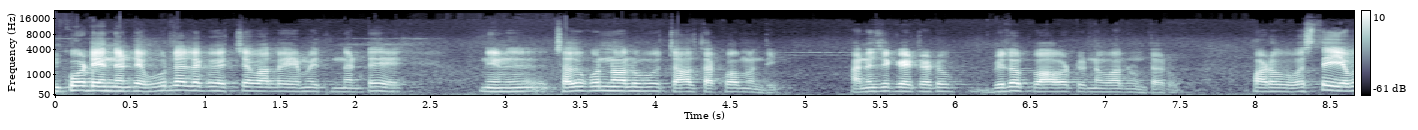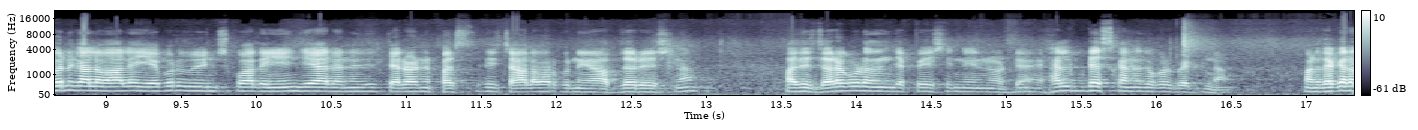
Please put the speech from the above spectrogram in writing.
ఇంకోటి ఏంటంటే ఊర్లలోకి వచ్చే వాళ్ళు ఏమవుతుందంటే నేను చదువుకున్న వాళ్ళు చాలా తక్కువ మంది. అన్ఎడ్యుకేటెడ్ బిలో పావర్టీ ఉన్న వాళ్ళు ఉంటారు. వాడు వస్తే ఎవరిని కలవాలి ఎవరు చూపించుకోవాలి ఏం చేయాలనేది తెలియని పరిస్థితి చాలా వరకు నేను అబ్జర్వ్ చేసిన. అది జరగకూడదని చెప్పేసి నేను హెల్ప్ డెస్క్ అనేది ఒకటి పెట్టిన. మన దగ్గర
